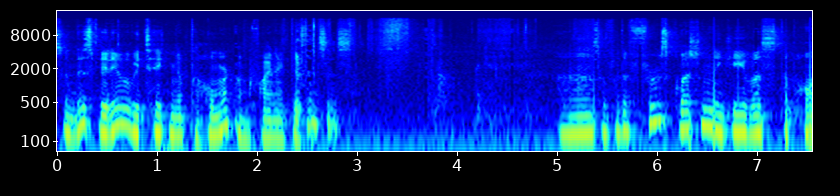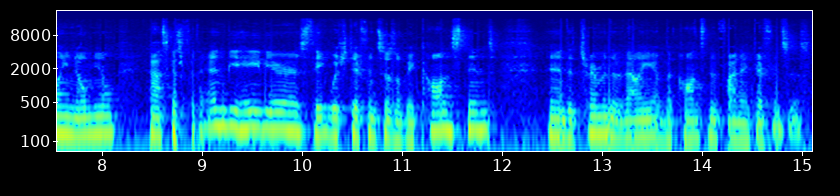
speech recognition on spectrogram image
So in this video, we'll be taking up the homework on finite differences. Uh, so for the first question, they gave us the polynomial, ask us for the end behavior, state which differences will be constant, and determine the value of the constant finite differences.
